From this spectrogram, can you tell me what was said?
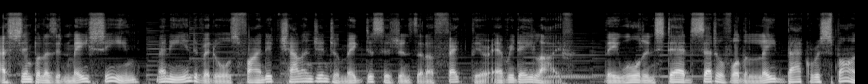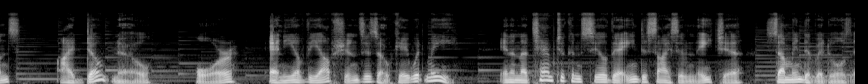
As simple as it may seem, many individuals find it challenging to make decisions that affect their everyday life. They would instead settle for the laid-back response, I don't know, or any of the options is okay with me. In an attempt to conceal their indecisive nature, some individuals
